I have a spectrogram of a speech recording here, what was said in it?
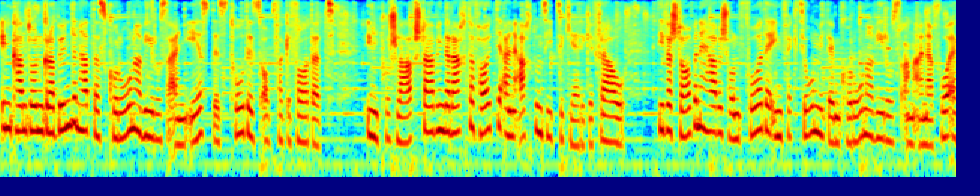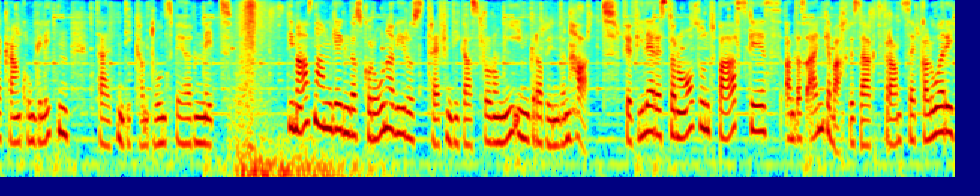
Im Kanton Graubünden hat das Coronavirus ein erstes Todesopfer gefordert. Im Puschlav starb in der Nacht auf heute eine 78-jährige Frau. Die Verstorbene habe schon vor der Infektion mit dem Coronavirus an einer Vorerkrankung gelitten, teilten die Kantonsbehörden mit. Die Maßnahmen gegen das Coronavirus treffen die Gastronomie in Graubünden hart. Für viele Restaurants und Bars gehe es an das Eingemachte, sagt Franz Sepp Galuri,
